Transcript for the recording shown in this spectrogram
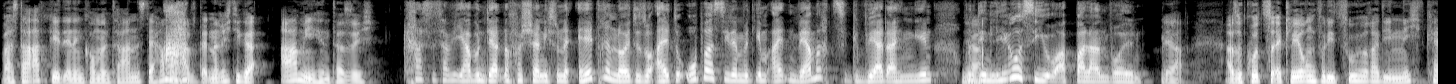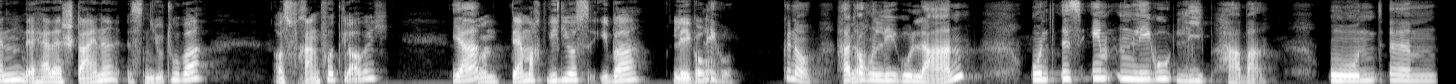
Was da abgeht in den Kommentaren, ist der Hammer. Ah. Also der hat eine richtige Army hinter sich. Krass, das habe ich. Ja, und der hat noch wahrscheinlich so eine älteren Leute, so alte Opas, die dann mit ihrem alten Wehrmachtsgewehr da hingehen und Ja. den Lego-CEO abballern wollen. Ja. Also kurz zur Erklärung für die Zuhörer, die ihn nicht kennen. Der Herr der Steine ist ein YouTuber aus Frankfurt, glaube ich. Ja, Und der macht Videos über Lego. Lego. Genau. Hat Ja. auch ein Lego-Lan und ist eben ein Lego-Liebhaber. Und ähm,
